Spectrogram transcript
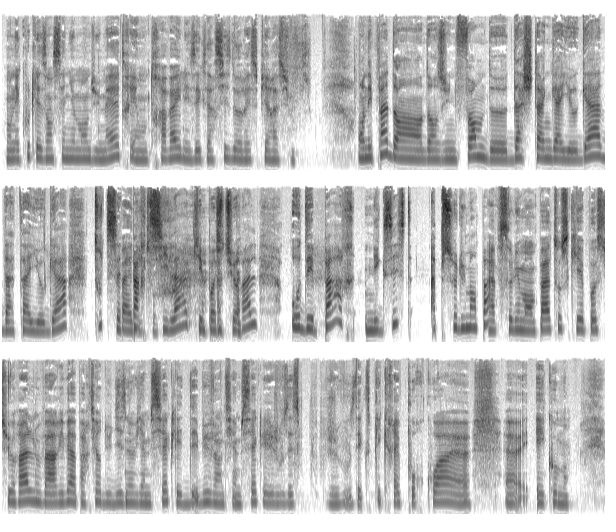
On écoute les enseignements du maître et on travaille les exercices de respiration. On n'est pas dans, dans, une forme de d'ashtanga yoga, d'hatha yoga. Toute cette partie-là qui est posturale, au départ, n'existe Absolument pas. Absolument pas. Tout ce qui est postural va arriver à partir du 19e siècle et début 20e siècle et je vous, je vous expliquerai pourquoi euh, euh, et comment.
